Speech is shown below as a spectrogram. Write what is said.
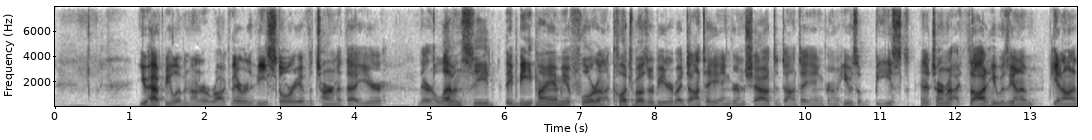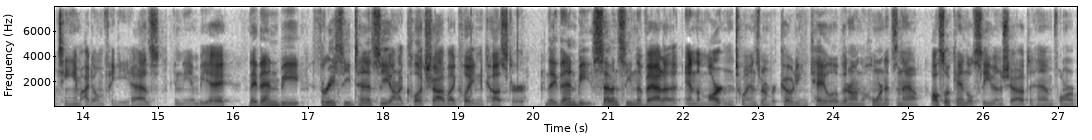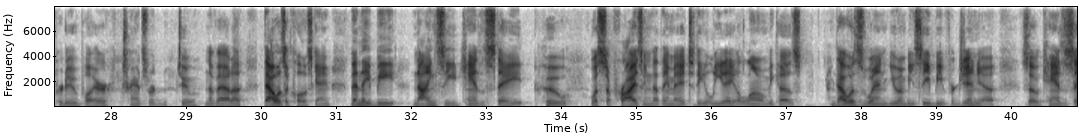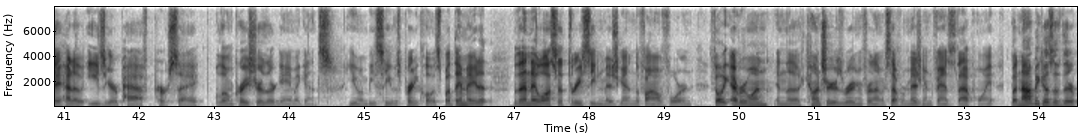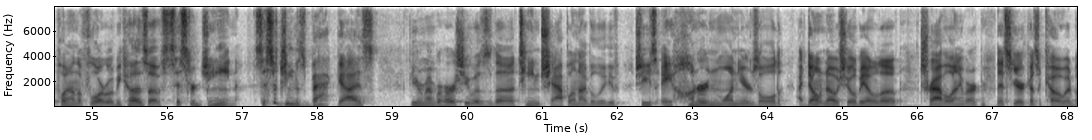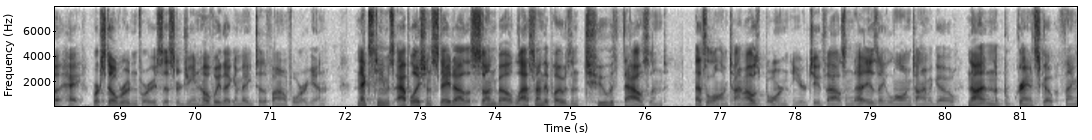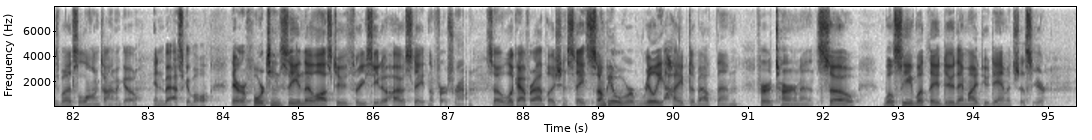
you have to be living under a rock. They were the story of the tournament that year. They're an 11 seed. They beat Miami of Florida on a clutch buzzer beater by Donte Ingram. Shout out to Donte Ingram. He was a beast in the tournament. I thought he was going to get on a team. I don't think he has in the NBA. They then beat 3 seed Tennessee on a clutch shot by Clayton Custer. They then beat 7 seed Nevada and the Martin twins. Remember Cody and Caleb? They're on the Hornets now. Also, Kendall Stephens, shout out to him, former Purdue player, transferred to Nevada. That was a close game. Then they beat 9 seed Kansas State, who was surprising that they made to the Elite Eight alone because that was when UMBC beat Virginia. So Kansas State had an easier path per se. Although I'm pretty sure their game against UMBC was pretty close, but they made it. But then they lost to three seed Michigan in the Final Four, and I feel like everyone in the country was rooting for them except for Michigan fans at that point. But not because of their play on the floor, but because of Sister Jean. Sister Jean is back, guys. If you remember her, she was the team chaplain, I believe. She's 101 years old. I don't know if she'll be able to travel anywhere this year because of COVID, but hey, we're still rooting for you, Sister Jean. Hopefully they can make it to the Final Four again. Next team is Appalachian State out of the Sun Belt. Last time they played was in 2000. That's a long time. I was born in the year 2000. That is a long time ago. Not in the grand scope of things, but it's a long time ago in basketball. They were a 14 seed and they lost to 3 seed Ohio State in the first round. So look out for Appalachian State. Some people were really hyped about them for a tournament. So we'll see what they do. They might do damage this year.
